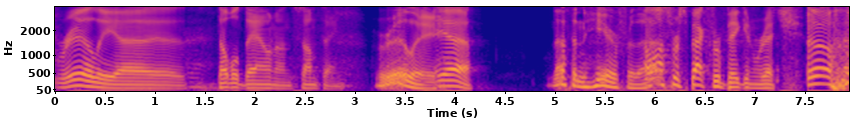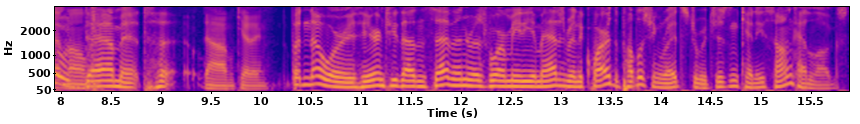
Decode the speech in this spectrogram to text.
really uh doubled down on something. Really? Yeah. Nothing here for that. I lost respect for big and rich. oh, damn it. No, I'm kidding. But no worries here. In 2007, Reservoir Media Management acquired the publishing rights to Rich's and Kenny's song catalogs.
